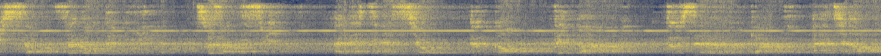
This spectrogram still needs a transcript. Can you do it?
852 78 à destination de Caen, départ 12h04, partira.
